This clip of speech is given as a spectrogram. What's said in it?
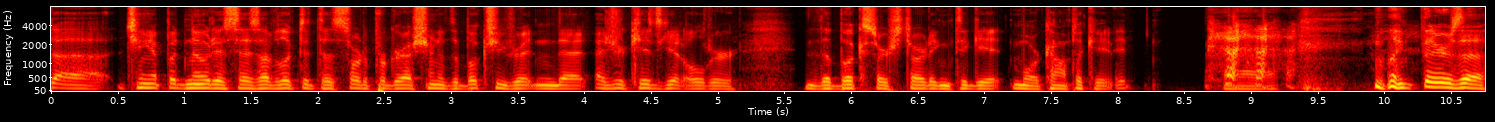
uh, Champ but notice as I've looked at the sort of progression of the books you've written that as your kids get older, the books are starting to get more complicated. Uh, like there's a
